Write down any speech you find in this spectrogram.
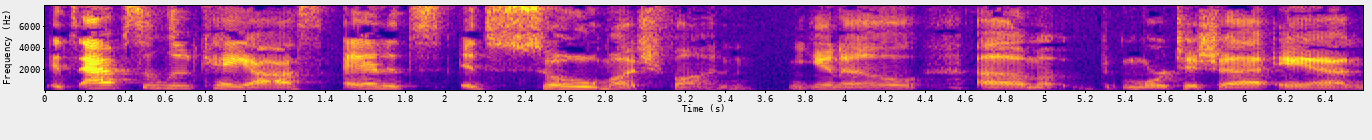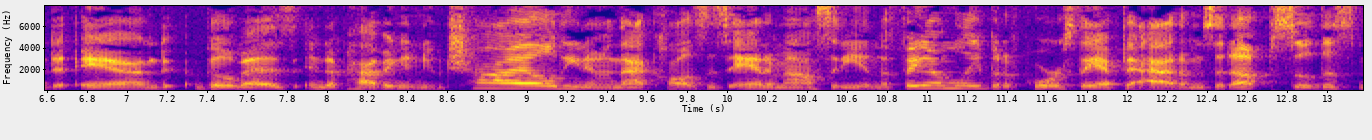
It's absolute chaos and it's it's so much fun you know? Um morticia and and gomez end up having a new child you know and that causes animosity in the family but of course they have to Addams it up so this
